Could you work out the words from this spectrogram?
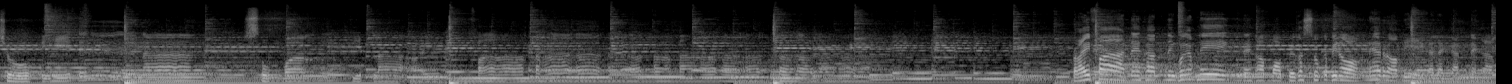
โชคดีเด้อนางสมหวังที่ปลายฟ้าไร้ฟ้านะครับหนึ่งผลงเพลงนะครับมอบเป็นก็สุขกับพี่น้องแน่รอบนี้กันแล้วกันนะครับ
